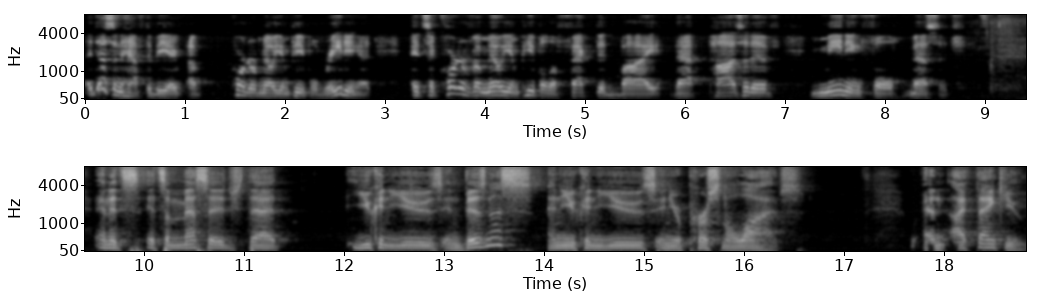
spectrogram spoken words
It doesn't have to be a, a quarter million people reading it. It's a quarter of a million people affected by that positive, meaningful message and it's it's a message that you can use in business and you can use in your personal lives And I thank you.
